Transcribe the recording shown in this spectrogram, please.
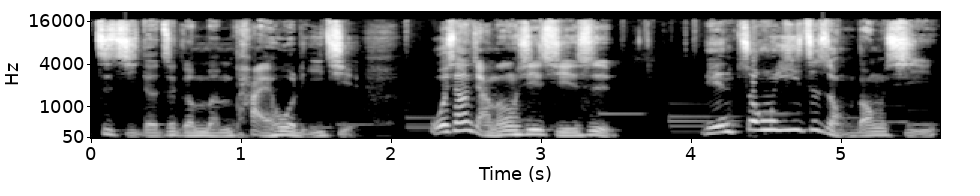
自己的这个门派或理解。我想讲的东西其实是，连中医这种东西，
